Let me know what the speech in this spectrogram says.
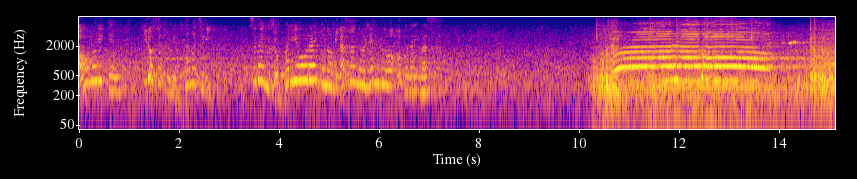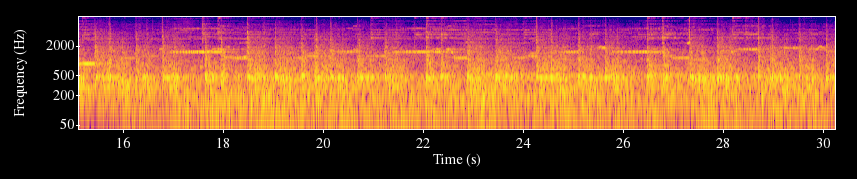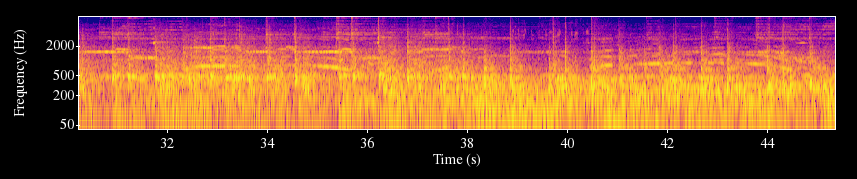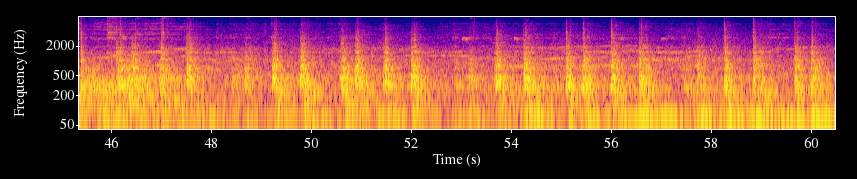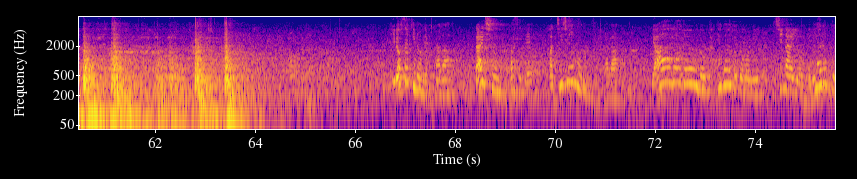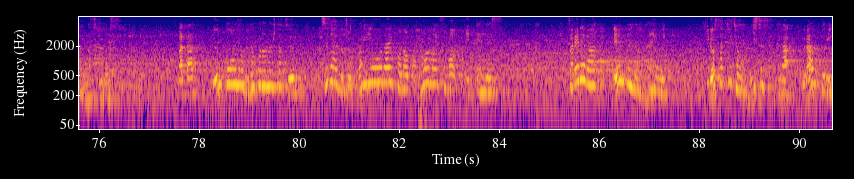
青森県弘前ねぷた祭り津軽じょっぱり大太鼓の皆さんの演舞を行います。練り歩くお祭りです。また運行の見どころの一つ津軽じょっぱり大太鼓のパフォーマンスも必見です。それでは演舞の前に弘前城ミス桜グランプリ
